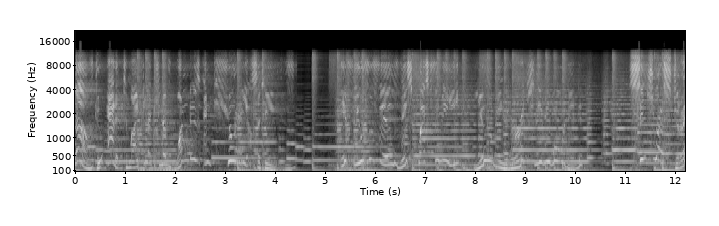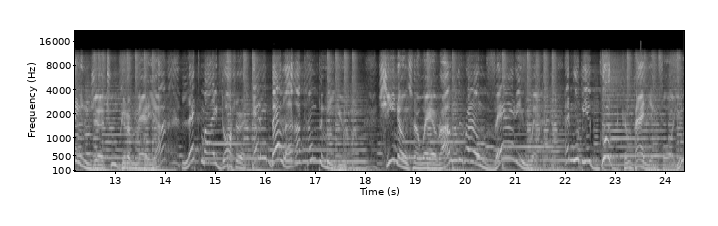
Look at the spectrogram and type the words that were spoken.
love to add it to my collection of wonders and curiosities. If you fulfill this quest for me, you'll be richly rewarded. Since you're a stranger to Grammaria, let my daughter Arabella accompany you. She knows her way around the realm very well and will be a good companion for you.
